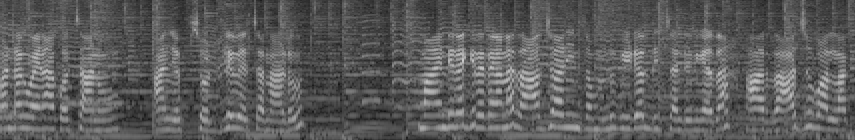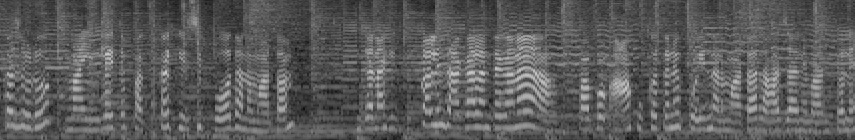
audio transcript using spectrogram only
పండగ పోయినాక వచ్చాను అని చెప్పి సొడ్లు వెచ్చనాడు మా ఇంటి దగ్గర అయితే రాజు అని ఇంతకుముందు వీడియోలు తీసంటుంది కదా. ఆ రాజు వాళ్ళ అక్క చూడు మా ఇంట్లో అయితే పక్క కిరిసిపోదన్నమాట ఇంకా నాకు ఈ కుక్కల్ని తాకాలంటే కన్నా పాపం ఆ కుక్కతోనే పోయిందనమాట రాజా అనే వాటితోనే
